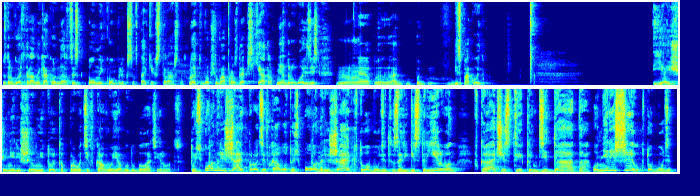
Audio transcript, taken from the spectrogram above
с другой стороны, какой нарцисс полный комплексов таких страшных. Ну, это, в общем, вопрос для психиатров. Меня другой здесь э, а, беспокоит. Я еще не решил не только против кого я буду баллотироваться. То есть он решает против кого? То есть он решает, кто будет зарегистрирован в качестве кандидата. Он не решил, кто будет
